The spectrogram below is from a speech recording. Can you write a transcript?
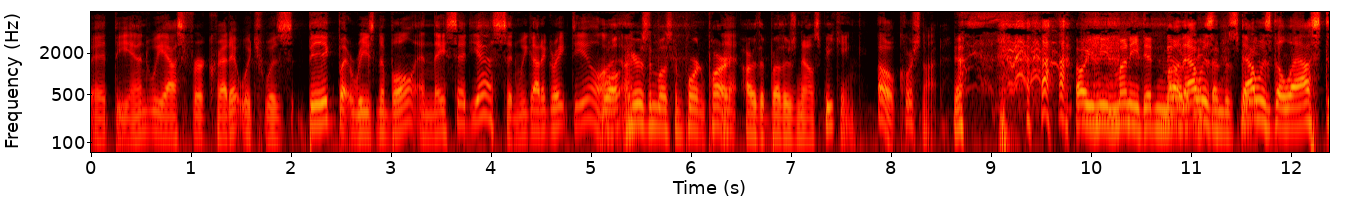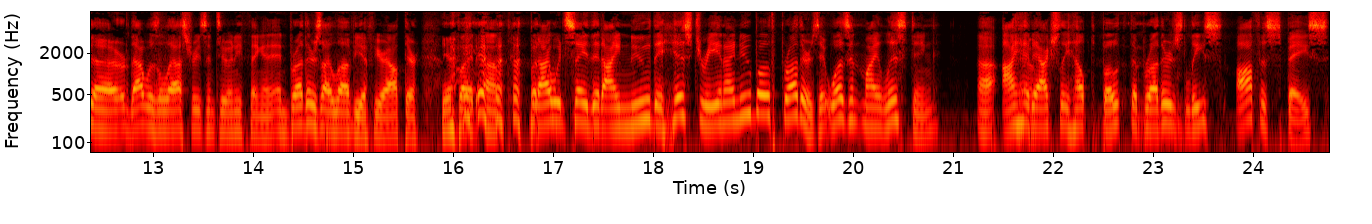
At the end, we asked for a credit, which was big but reasonable, and they said yes, and we got a great deal. Well, on- on- here's the most important part: Yeah. Are the brothers now speaking? oh, of course not. Oh, you mean money didn't no, that was them to speak? that was the last uh, that was the last reason to anything. And, and brothers, I love you if you're out there. Yeah. But um, but I would say that I knew the history and I knew both brothers. It wasn't my listing. Uh, I had actually helped both the brothers lease office space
